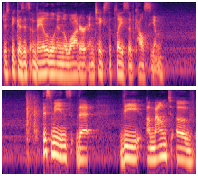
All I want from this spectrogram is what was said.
just because it's available in the water and takes the place of calcium. This means that the amount of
